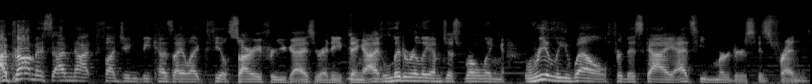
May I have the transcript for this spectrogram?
I promise I'm not fudging because I like feel sorry for you guys or anything. I literally am just rolling really well for this guy as he murders his friend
